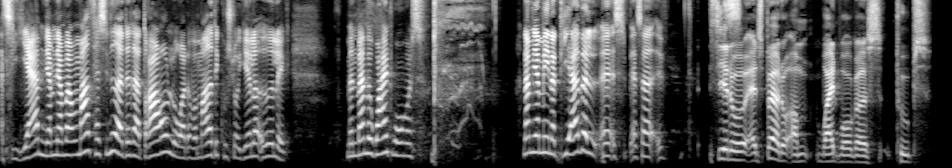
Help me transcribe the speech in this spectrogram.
altså ja, men jamen, jeg var meget fascineret af det der dragelort, og hvor meget det kunne slå ihjel og ødelægge. Men hvad med White Walkers? Nej, men jeg mener, de er vel, øh, altså, øh, Siger du, at spørger du om White Walkers poops?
